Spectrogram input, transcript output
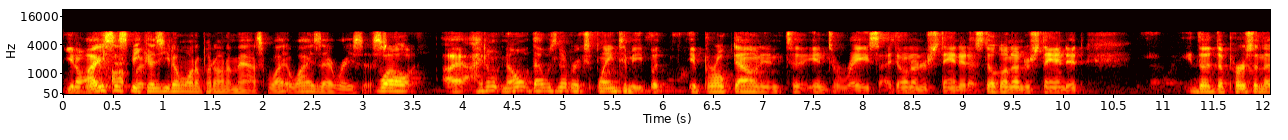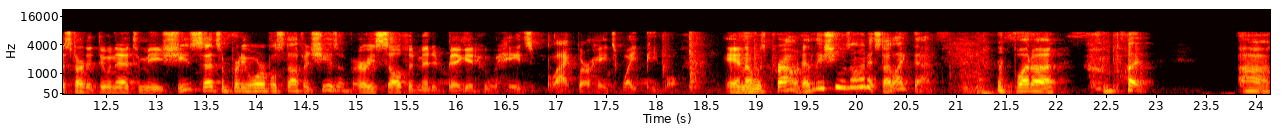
you know, I racist talked with- because you don't want to put on a mask. Why? Why is that racist? well, I, I don't know. That was never explained to me, but it broke down into into race. I don't understand it. I still don't understand it. The the person that started doing that to me, she said some pretty horrible stuff, and she is a very self-admitted bigot who hates black or hates white people. And I was proud. At least she was honest. I like that. but uh, but uh,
